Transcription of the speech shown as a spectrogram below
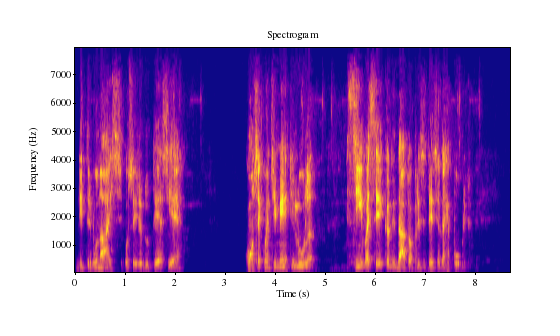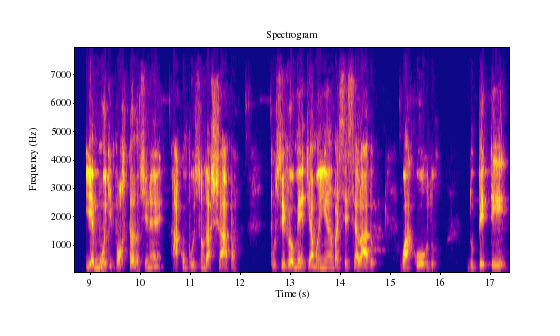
de tribunais, ou seja, do TSE, consequentemente, Lula sim vai ser candidato à presidência da República. E é muito importante, né, a composição da chapa. Possivelmente amanhã vai ser selado o acordo do PT,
